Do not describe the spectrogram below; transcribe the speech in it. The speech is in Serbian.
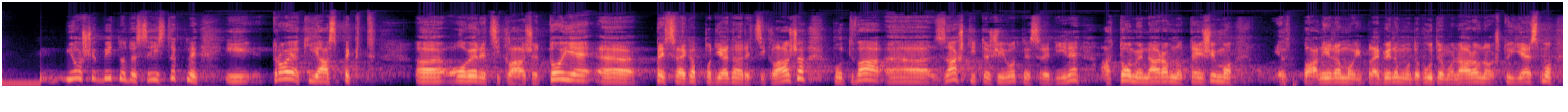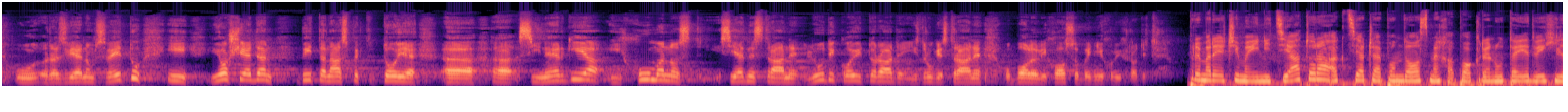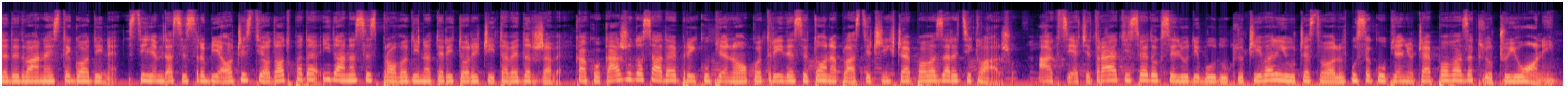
Još je bitno da se istakne i trojaki aspekt uh, ove reciklaže. To je uh, pre svega pod jedan reciklaža, pod dva uh, zaštita životne sredine, a tome naravno težimo jer planiramo i plebiramo da budemo naravno što jesmo u razvijenom svetu i još jedan bitan aspekt to je uh, uh, sinergija i humanost s jedne strane ljudi koji to rade i s druge strane obolelih osoba i njihovih roditelja. Prema rečima inicijatora, akcija Čepom do osmeha pokrenuta je 2012. godine s ciljem da se Srbija očisti od otpada i danas se sprovodi na teritoriji čitave države. Kako kažu, do sada je prikupljeno oko 30 tona plastičnih čepova za reciklažu. Akcija će trajati sve dok se ljudi budu uključivali i učestvovali u sakupljanju čepova, zaključuju oni.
